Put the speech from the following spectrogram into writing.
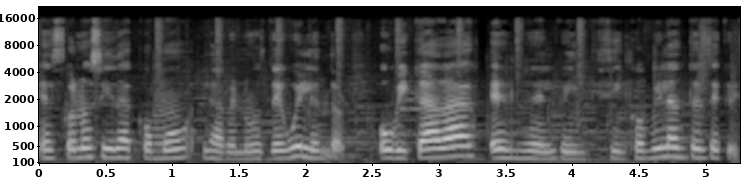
es conocida como la Venus de Willendorf, ubicada en el 25.000 a.C.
